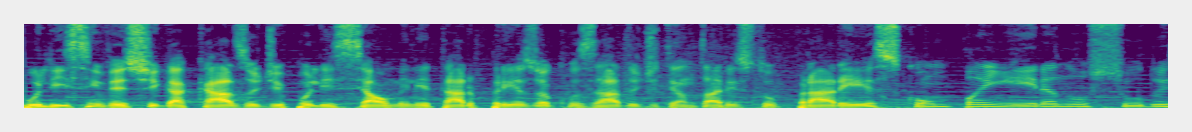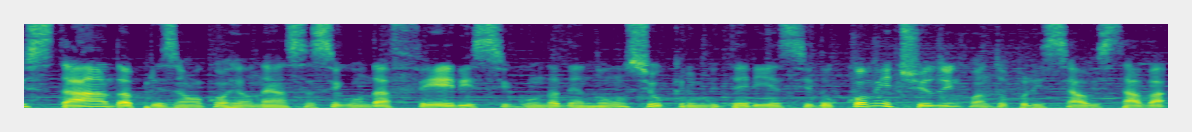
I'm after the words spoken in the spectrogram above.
Polícia investiga caso de policial militar preso acusado de tentar estuprar ex-companheira no sul do estado. A prisão ocorreu nesta segunda-feira e, segundo a denúncia, o crime teria sido cometido enquanto o policial estava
